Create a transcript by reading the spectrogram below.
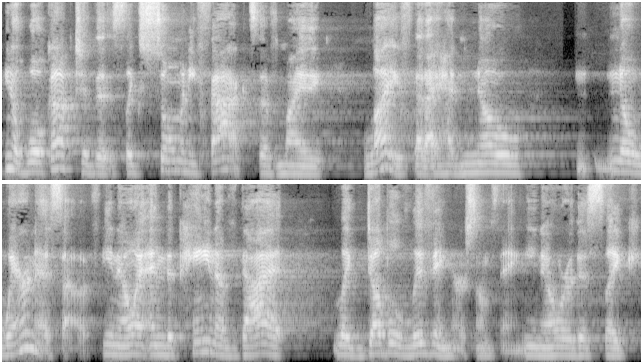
you know woke up to this like so many facts of my life that I had no no awareness of, you know, and the pain of that like double living or something, you know, or this like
